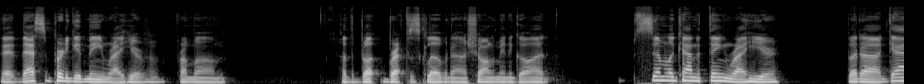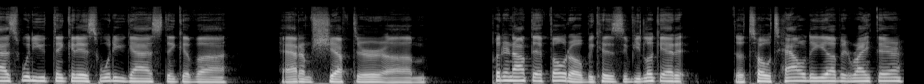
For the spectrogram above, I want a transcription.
That that's a pretty good meme right here from, from um, the Breakfast Club and uh, Charlemagne the God. Similar kind of thing right here. But uh, guys, what do you think it is? What do you guys think of uh, Adam Schefter um, putting out that photo? Because if you look at it, the totality of it right there,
